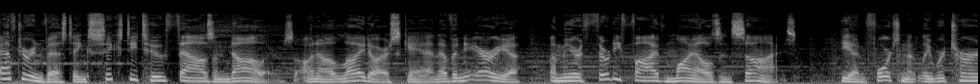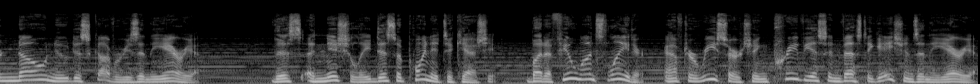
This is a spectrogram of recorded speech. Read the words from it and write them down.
After investing $62,000 on a LiDAR scan of an area a mere 35 miles in size, he unfortunately returned no new discoveries in the area. This initially disappointed Takeshi, but a few months later, after researching previous investigations in the area,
